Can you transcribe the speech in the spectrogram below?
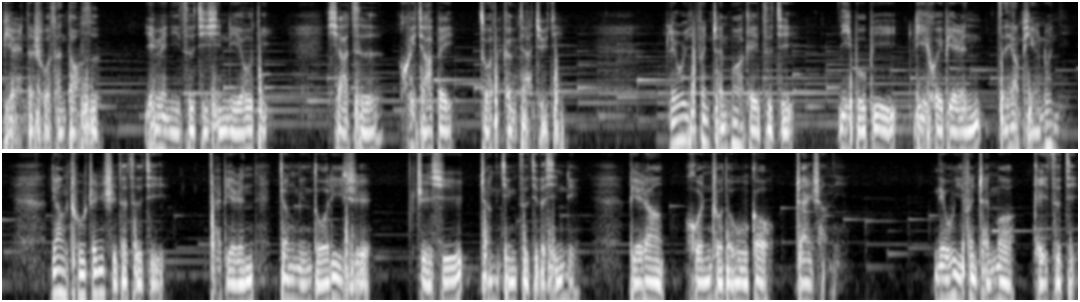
别人的说三道四，因为你自己心里有底。下次会加倍做得更加具体。留一份沉默给自己，你不必理会别人怎样评论你，亮出真实的自己。在别人争名夺利时，只需澄清自己的心灵，别让浑浊的污垢沾上你。留一份沉默给自己，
